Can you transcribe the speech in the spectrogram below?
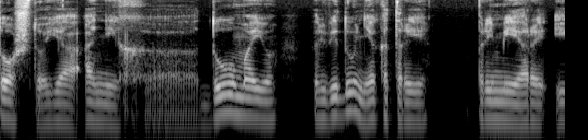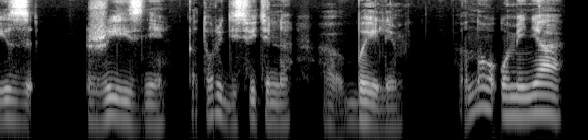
то, что я о них э, думаю, приведу некоторые примеры из жизни, которые действительно э, были. Но у меня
